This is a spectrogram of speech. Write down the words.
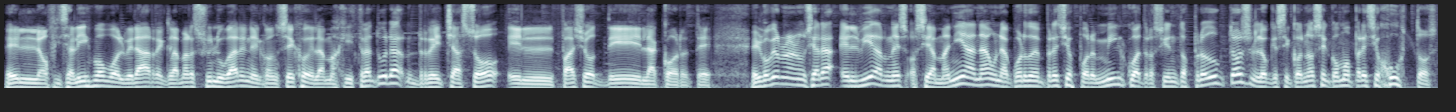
El oficialismo volverá a reclamar su lugar en el Consejo de la Magistratura, rechazó el fallo de la Corte. El gobierno anunciará el viernes, o sea mañana, un acuerdo de precios por 1.400 productos, lo que se conoce como precios justos,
